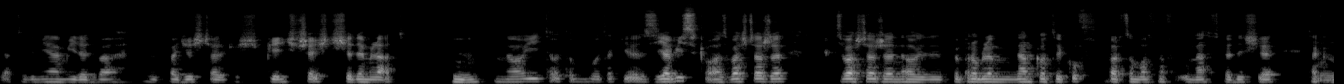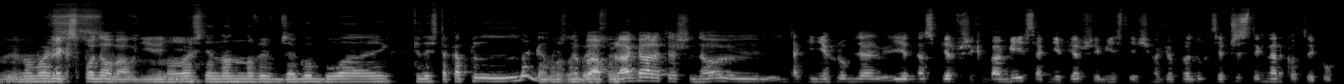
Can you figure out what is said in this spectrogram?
ja wtedy miałem ile? Dwa, 20, jakieś 5, 6, 7 lat. Mhm. No i to, to było takie zjawisko, a zwłaszcza, że zwłaszcza, że no, problem narkotyków bardzo mocno u nas wtedy się tak No właśnie- wyeksponował, nie? No I właśnie, no Nowy w Brzegu była kiedyś taka plaga, można to była powiedzieć. plaga, ale też no, takie niechlubne, jedna z pierwszych chyba miejsc, jak nie pierwsze miejsce, jeśli chodzi o produkcję czystych narkotyków.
